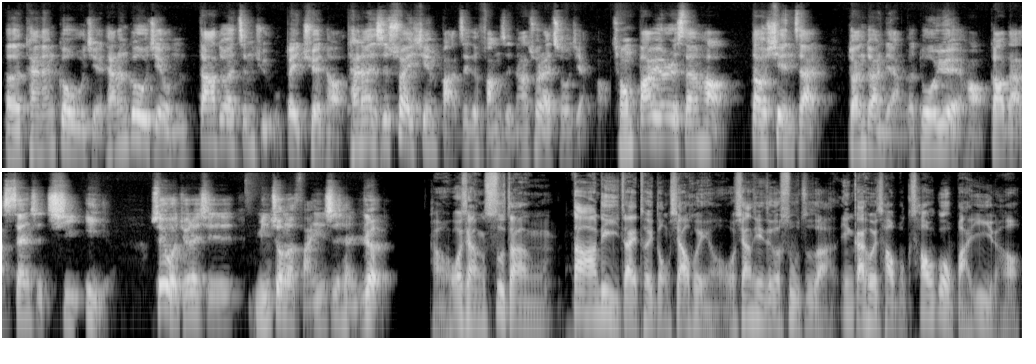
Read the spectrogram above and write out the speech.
呃台南购物节，台南购物节我们大家都在争取五倍券哈，台南也是率先把这个房子拿出来抽奖哈，从八月二十三号到现在短短两个多月哈，高达三十七亿，所以我觉得其实民众的反应是很热的。好，我想市长。大力在推动消费哦，我相信这个数字啊，应该会超不超过百亿了哈。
